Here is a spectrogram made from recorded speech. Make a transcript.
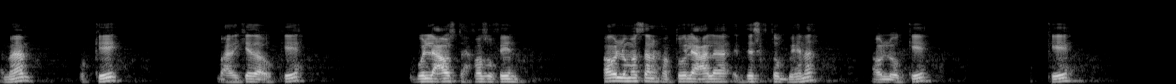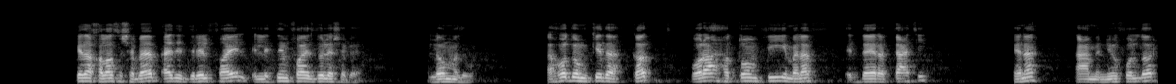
تمام؟ okay. بعد كده okay. بيقول لي عاوز تحفظه فين؟ أقول له مثلا حطه لي على ال desktop هنا. أقول له okay. okay. كده خلاص يا شباب أدي ال drill file. الاثنين file دول يا شباب اللي هم دول. اخدهم كده cut وأروح أحطهم في ملف الدايرة بتاعتي. هنا أعمل new folder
